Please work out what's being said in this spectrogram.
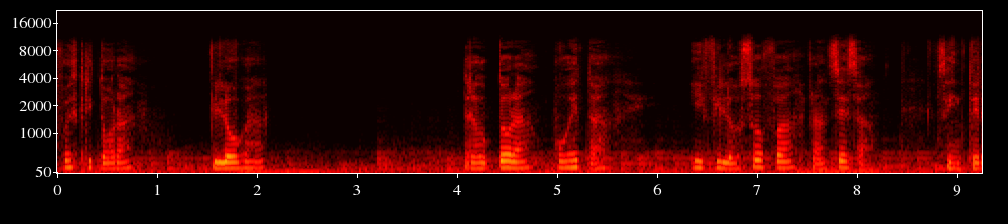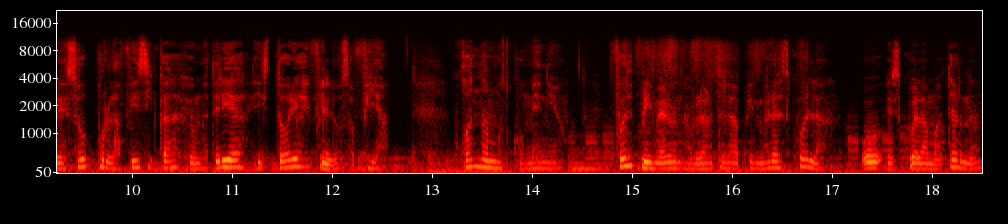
fue escritora, filóloga, traductora, poeta y filósofa francesa. Se interesó por la física, geometría, historia y filosofía. Juan Amos Comenio fue el primero en hablar de la primera escuela o escuela materna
